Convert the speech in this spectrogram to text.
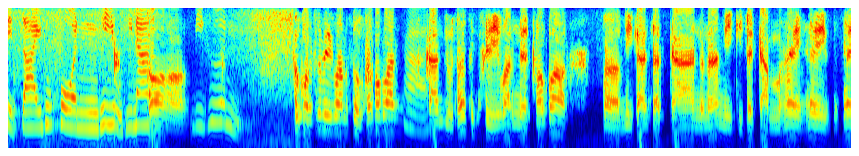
จิตใจทุกคนที่อยู่ที่นั่นก็ดีขึ้นทุกคนก็มีความสุขครับเพราะว่าค่ะการอยู่ทั้ง 14 วันเนี่ยเขาก็เอ่อ มีการจัดการนะนะมีกิจกรรมให้ให้ให้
